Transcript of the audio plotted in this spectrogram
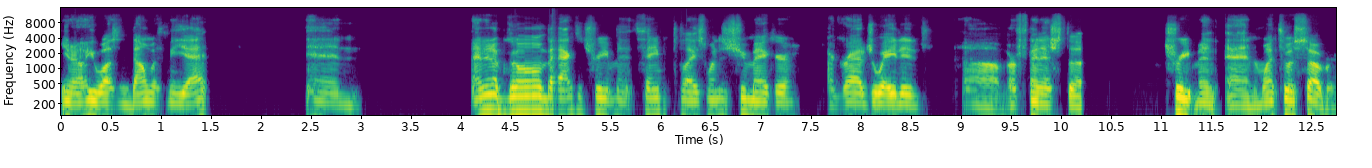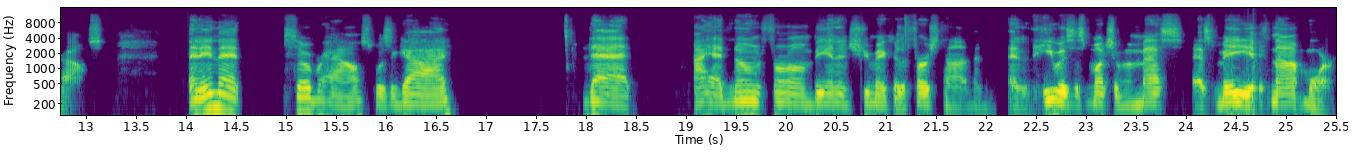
You know, He wasn't done with me yet, and I ended up going back to treatment, same place. Went to Shoemaker. I graduated um, or finished the treatment and went to a sober house. And in that sober house was a guy that I had known from being in Shoemaker the first time, and and he was as much of a mess as me, if not more.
